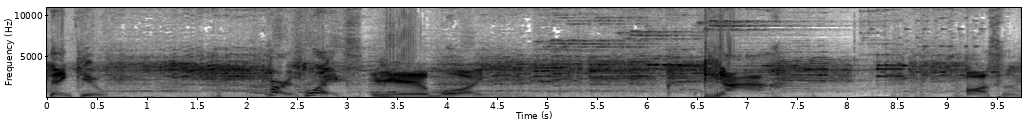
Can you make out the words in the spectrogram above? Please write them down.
Thank you. First place. Yeah, boy. Yeah. Awesome.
